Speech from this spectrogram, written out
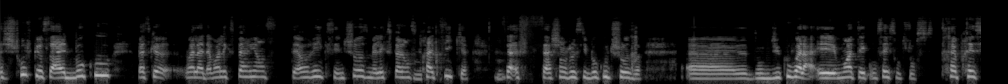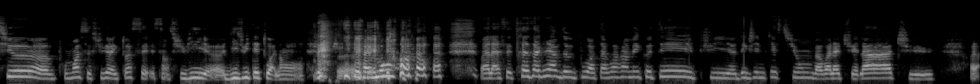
je trouve que ça aide beaucoup parce que voilà, d'avoir l'expérience théorique, c'est une chose, mais l'expérience Mm. pratique, Mm. ça, ça change aussi beaucoup de choses. Euh, donc du coup voilà. Et moi tes conseils sont toujours très précieux. Euh, pour moi ce suivi avec toi c'est c'est un suivi euh, 18 étoiles hein. Je- vraiment. Voilà c'est très agréable de pouvoir t'avoir à mes côtés. Et puis euh, dès que j'ai une question bah voilà tu es là tu voilà.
